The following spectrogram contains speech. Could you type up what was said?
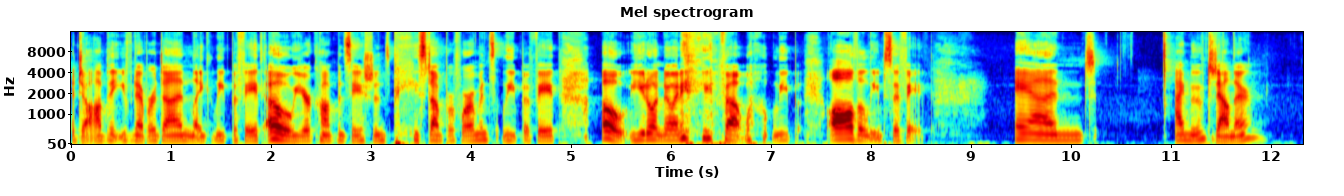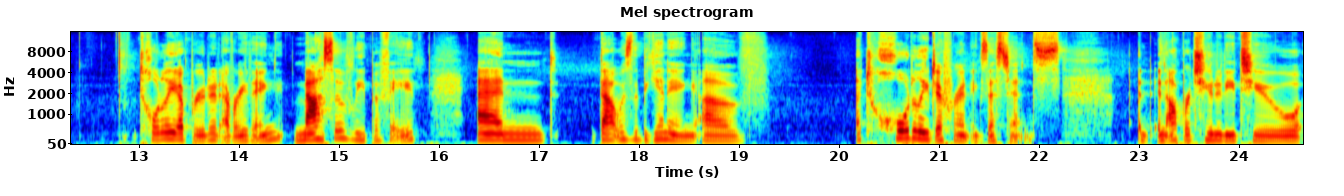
a job that you've never done, like leap of faith. Oh, your compensation's based on performance, leap of faith. Oh, you don't know anything about leap, all the leaps of faith. And I moved down there, totally uprooted everything, massive leap of faith. And that was the beginning of a totally different existence, an opportunity to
